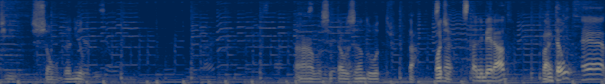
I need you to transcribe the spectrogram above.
de som, Danilo. Ah, você está usando outro. Tá, pode está, está liberado. Vai. Então, é,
